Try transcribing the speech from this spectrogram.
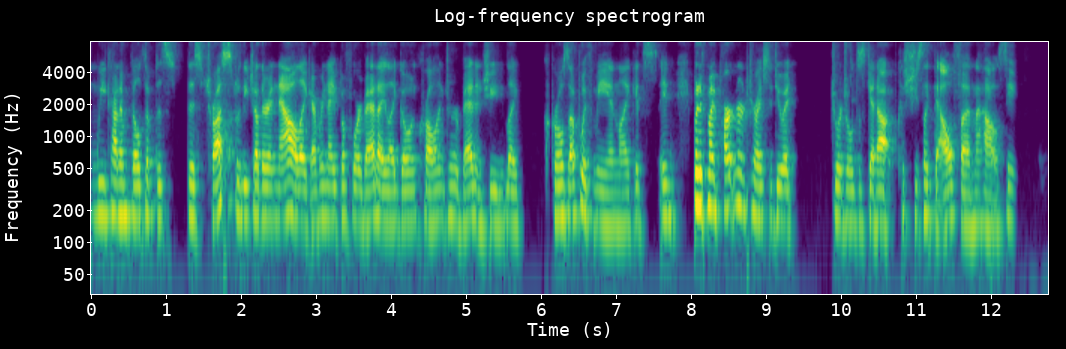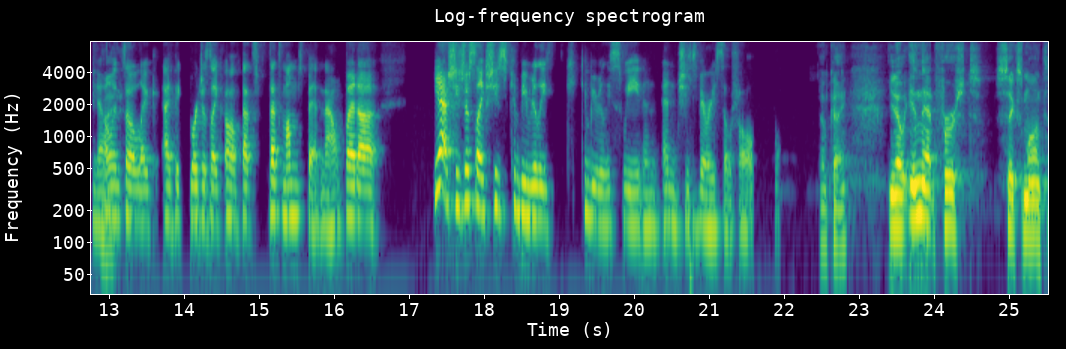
we kind of built up this this trust with each other and now like every night before bed i like go and crawl into her bed and she like curls up with me and like it's it but if my partner tries to do it georgia will just get up because she's like the alpha in the house you know right. and so like i think georgia's like oh that's that's mom's bed now but uh yeah she's just like she's can be really can be really sweet and and she's very social okay you know in that first six month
